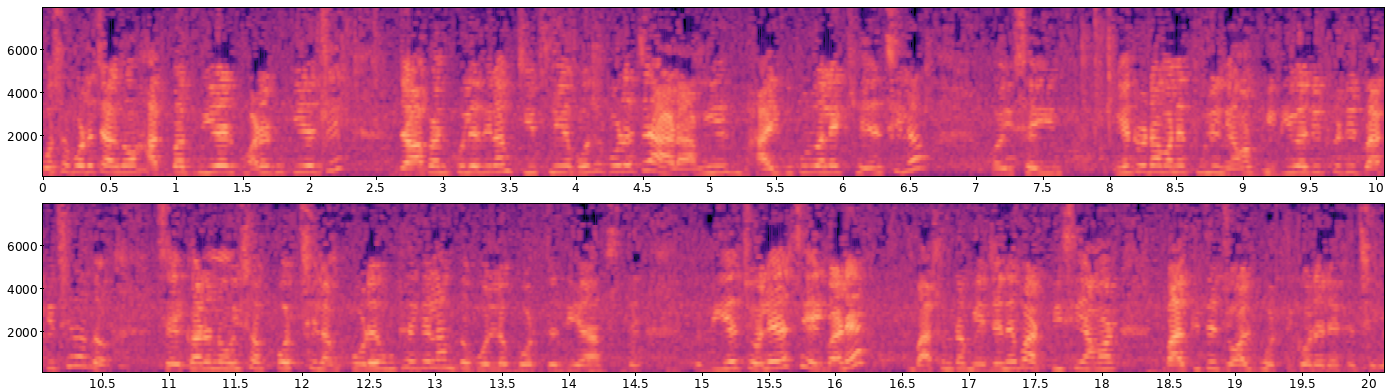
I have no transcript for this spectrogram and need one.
বসে পড়েছে, একদম হাত পা ধুয়ে ঘরে ঢুকিয়েছি। জামা প্যান্ট খুলে দিলাম, চিপস নিয়ে বসে পড়েছে। আর আমি ভাই দুপুরবেলায় খেয়েছিলাম, ওই সেই এঁটোটা মানে তুলিনি, আমার ভিডিও এডিট ফেডিট বাকি ছিল তো, সেই কারণে ওই সব করছিলাম। করে উঠে গেলাম তো বলল করতে দিয়ে আসতে। তো দিয়ে চলে এসে এইবারে বাসনটা মেজে নেব, আর পিসি আমার বালতিতে জল ভর্তি করে রেখেছিল।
